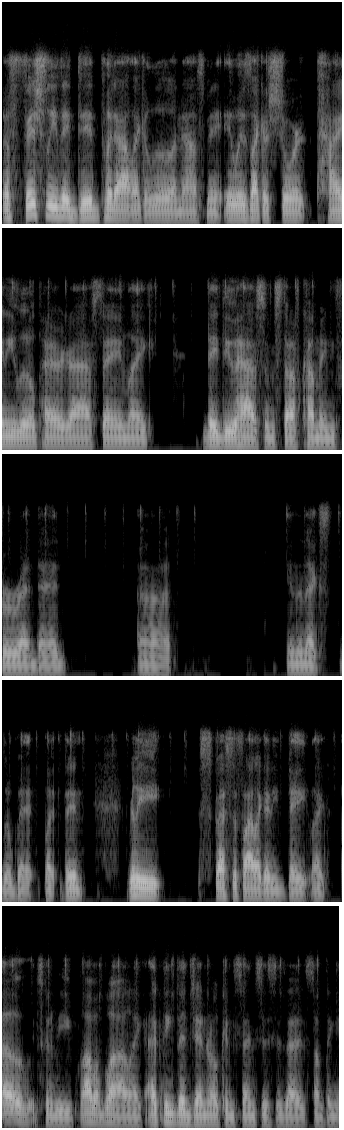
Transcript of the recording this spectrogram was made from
officially they did put out like a little announcement. It was like a short, tiny little paragraph saying like they do have some stuff coming for Red Dead uh in the next little bit, but they didn't really specify like any date, like, oh, it's gonna be blah, blah, blah. Like, I think the general consensus is that it's something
